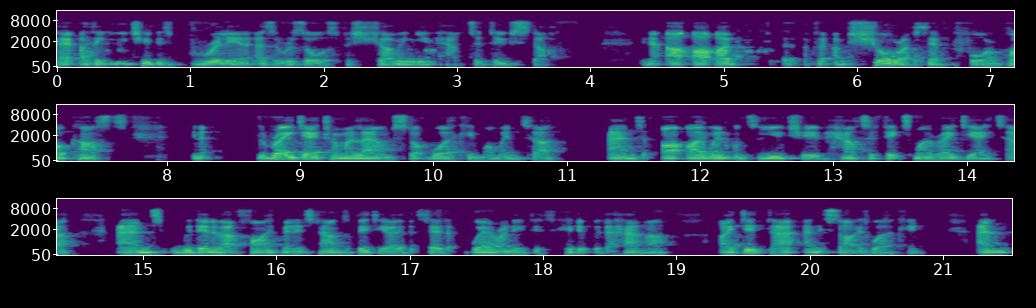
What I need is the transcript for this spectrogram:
okay? I think youtube is brilliant as a resource for showing you how to do stuff. You know I, I, i'm sure i've said before on podcasts you know the radiator on my lounge stopped working one winter and I, went onto YouTube how to fix my radiator, and within about five minutes, found a video that said where I needed to hit it with a hammer. I did that, and it started working. And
